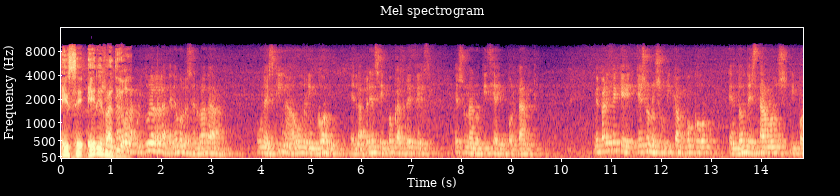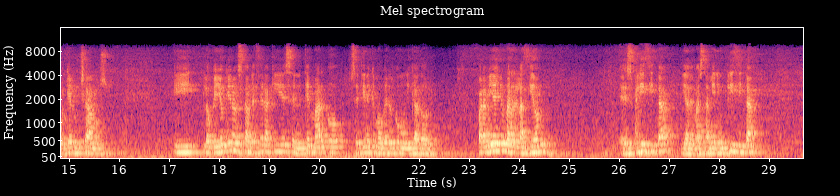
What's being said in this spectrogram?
SR Radio. La cultura la tenemos reservada una esquina o un rincón en la prensa y pocas veces es una noticia importante. Me parece que, que eso nos ubica un poco en dónde estamos y por qué luchamos. Y lo que yo quiero establecer aquí es en qué marco se tiene que mover el comunicador. Para mí hay una relación explícita y además también implícita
